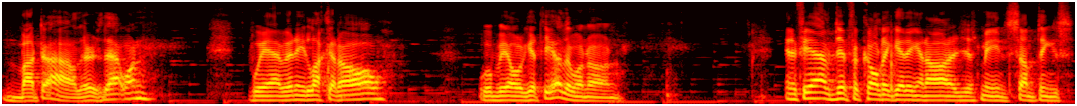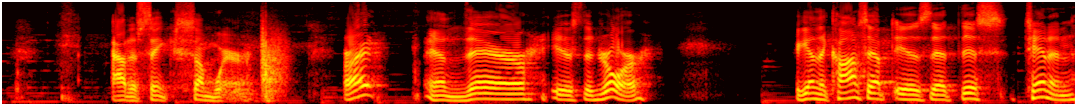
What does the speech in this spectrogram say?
But ah, there's that one. If we have any luck at all, we'll be able to get the other one on. And if you have difficulty getting it on, it just means something's out of sync somewhere. All right, and there is the drawer. Again, the concept is that this tenon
